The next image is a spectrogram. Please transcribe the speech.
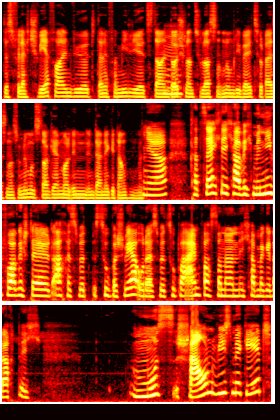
das vielleicht schwerfallen wird, deine Familie jetzt da in Deutschland zu lassen und um die Welt zu reisen? Also nimm uns da gern mal in, in deine Gedanken mit. Ja, tatsächlich habe ich mir nie vorgestellt, ach, es wird super schwer oder es wird super einfach, sondern ich habe mir gedacht, ich muss schauen, wie es mir geht.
